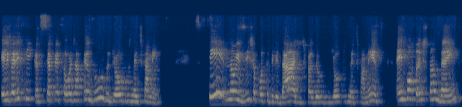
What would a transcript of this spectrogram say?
Ele verifica se a pessoa já fez uso de outros medicamentos. Se não existe a possibilidade de fazer uso de outros medicamentos, é importante também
